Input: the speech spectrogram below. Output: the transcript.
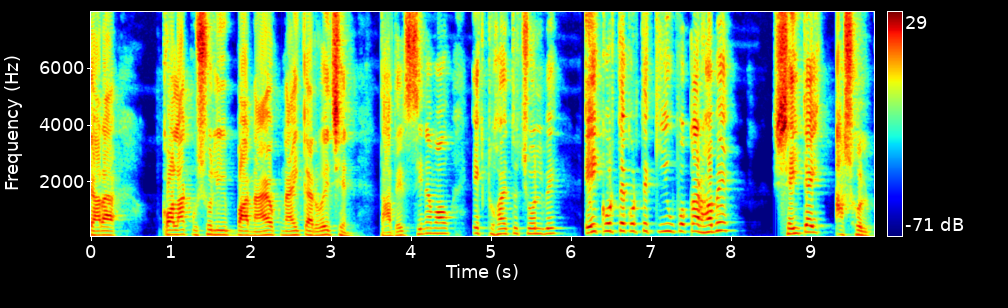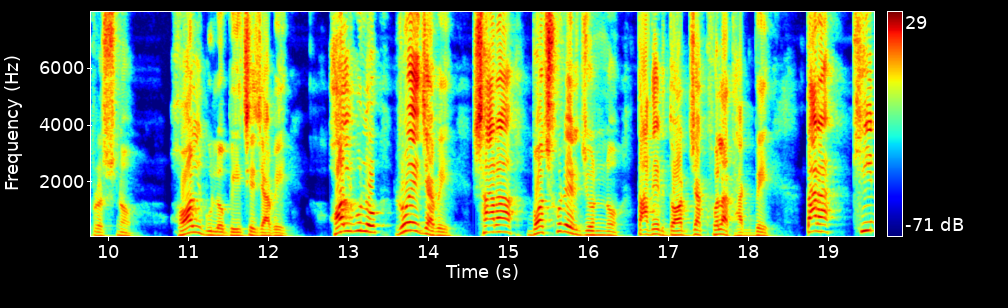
যারা কলাকুশলী বা নায়ক, নায়িকা রয়েছেন, তাদের সিনেমাও একটু হয়তো চলবে। এই করতে করতে কি উপকার হবে? সেইটাই আসল প্রশ্ন। হলগুলো বেঁচে যাবে, হলগুলো রয়ে যাবে। সারা বছরের জন্য তাদের দরজা খোলা থাকবে। তারা ক্ষীণ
